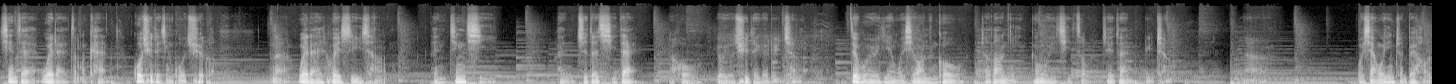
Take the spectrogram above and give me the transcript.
现在未来怎么看？过去的已经过去了，那未来会是一场很惊奇、很值得期待，然后又有趣的一个旅程。对我而言，我希望能够找到你，跟我一起走这段旅程。那我想我已经准备好了。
